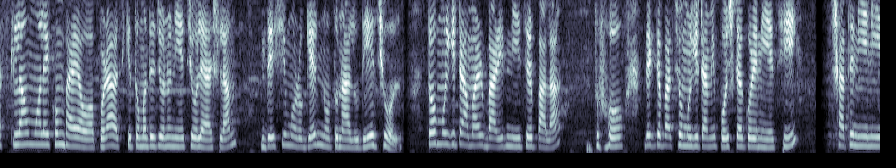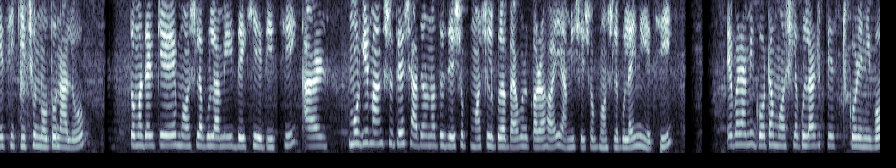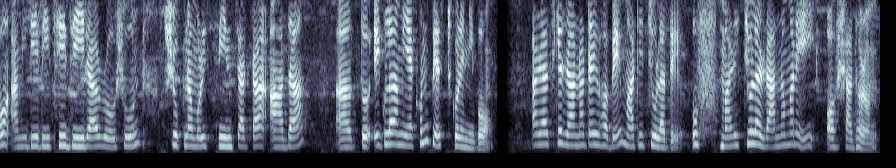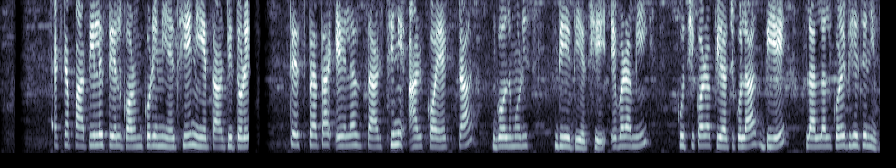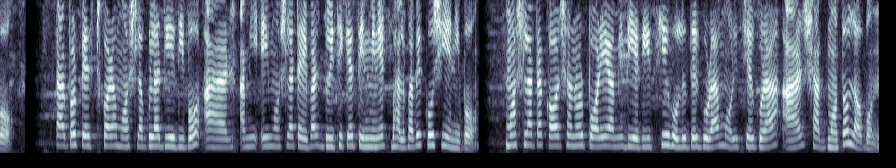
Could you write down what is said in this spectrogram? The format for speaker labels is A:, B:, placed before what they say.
A: আসসালামু আলাইকুম ভাই ও অপরা আজকে তোমাদের জন্য নিয়ে চলে আসলাম দেশি মোরগের নতুন আলু দিয়ে ঝোল। তো মুরগিটা আমার বাড়ির নিচের পালা। তো দেখতে পাচ্ছ মুরগিটা আমি পরিষ্কার করে নিয়েছি, সাথে নিয়ে নিয়েছি কিছু নতুন আলু। তোমাদেরকে মশলাগুলো আমি দেখিয়ে দিচ্ছি। আর মুরগির মাংসতে সাধারণত যেসব মশলাগুলো ব্যবহার করা হয়, আমি সেসব মশলাগুলাই নিয়েছি। এবার আমি গোটা মশলাগুলার পেস্ট করে নিব। আমি দিয়ে দিচ্ছি জিরা, রসুন, শুকনা মরিচ তিন চারটা, আদা তো এগুলো আমি এখন পেস্ট করে নিব। আর আজকের রান্নাটাই হবে মাটির চুলাতে। উফ, মাটির চুলার রান্না মানেই অসাধারণ। একটা পাতিলে তেল গরম করে নিয়েছি, নিয়ে তার ভিতরে তেজপাতা, এলাচ, দারচিনি আর কয়েকটা গোলমরিচ দিয়ে দিয়েছি। এবার আমি কুচি করা পেঁয়াজগুলা দিয়ে লাল লাল করে ভেজে নিব। তারপর পেস্ট করা মশলাগুলা দিয়ে দিব আর আমি এই মশলাটা এবার দুই থেকে তিন মিনিট ভালোভাবে কষিয়ে নিব। মশলাটা কষানোর পরে আমি দিয়ে দিচ্ছি হলুদের গুঁড়া, মরিচের গুঁড়া আর স্বাদ মতো লবণ।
